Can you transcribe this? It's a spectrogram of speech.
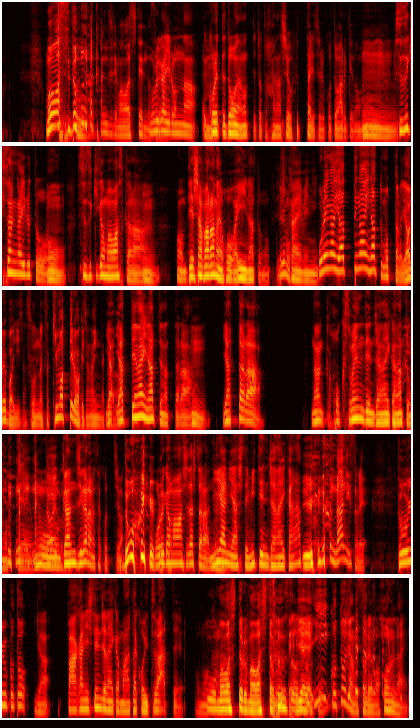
回すどんな感じで回してんの俺がいるろんな、うん。これってどうなのってちょっと話を振ったりすることはあるけども、うん。鈴木さんがいると、うん。鈴木が回すから、出しゃばらない方がいいなと思ってえでも控えめに。俺がやってないなと思ったらやればいいじゃん。そんなさ決まってるわけじゃないんだから。ややってないなってなったら、うん。やったらなんか北総塩田じゃないかなと思って もどうがんじがらめさこっちは。どういう俺が回し出したらニヤニヤして見てんじゃないかなって、いやな何それ？どういうこと？いやバカにしてんじゃないかまたこいつはって思う回しとる回しとるって。いやいやいいことじゃんそれは 本来。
